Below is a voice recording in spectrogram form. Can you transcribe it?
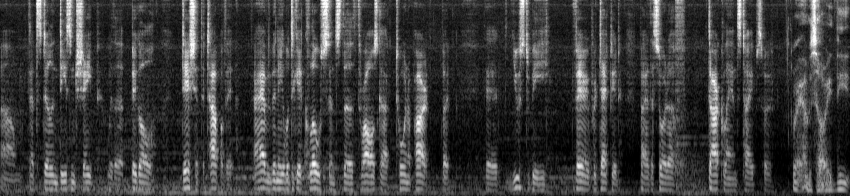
um, that's still in decent shape with a big old dish at the top of it. I haven't been able to get close since the thralls got torn apart, but it used to be very protected by the sort of Darklands types. Or Wait, I'm sorry. The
